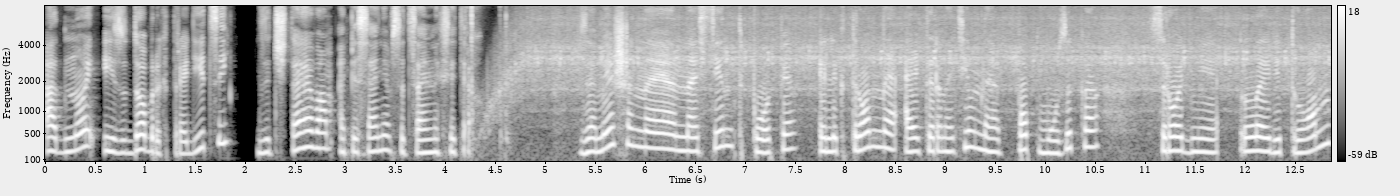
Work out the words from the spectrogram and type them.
одной из добрых традиций зачитаю вам описание в социальных сетях. Замешанная на синт-попе электронная альтернативная поп-музыка сродни Lady Tron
